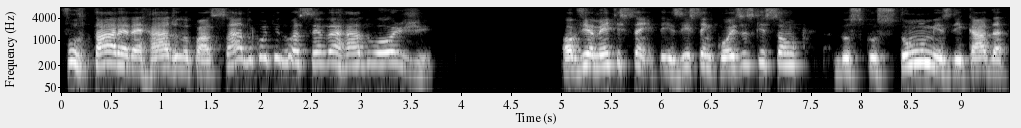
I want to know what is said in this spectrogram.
Furtar era errado no passado, continua sendo errado hoje. Obviamente, existem coisas que são dos costumes de cada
